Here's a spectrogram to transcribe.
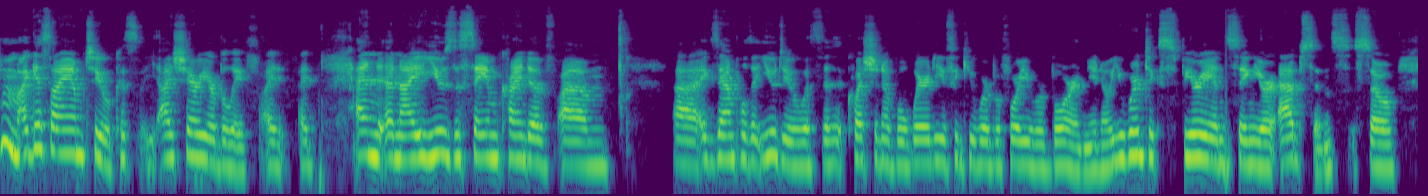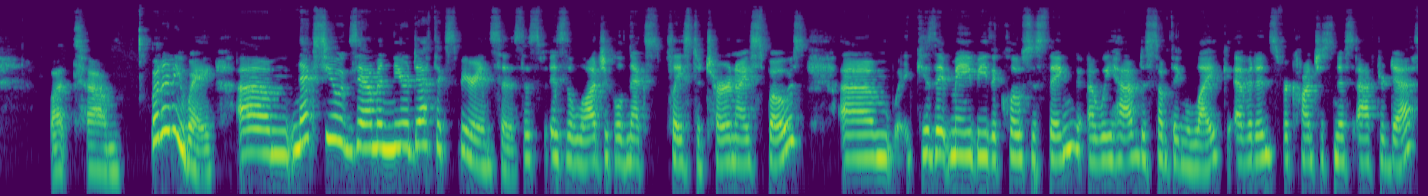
Hmm, I guess I am too because I share your belief. I, I, and and I use the same kind of um, uh, example that you do with the question of well, where do you think you were before you were born? You know, you weren't experiencing your absence, so. But um, but anyway, um, next you examine near death experiences. This is the logical next place to turn, I suppose, because um, it may be the closest thing uh, we have to something like evidence for consciousness after death,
